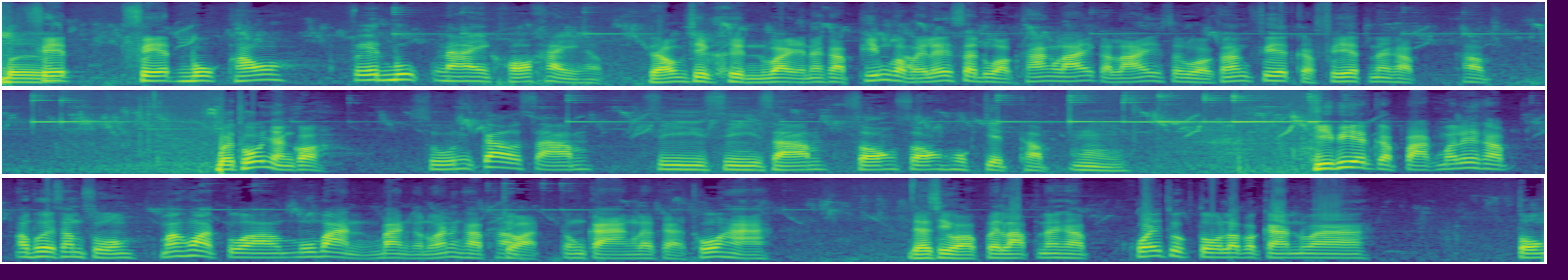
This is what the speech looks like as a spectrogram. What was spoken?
เบอร์เฟซเฟซบุ๊กเขา เฟซบุ๊กนายขอไข่ครับ เดี๋ยวผมจะขึ้นไว้นะครับ พิมพ์เข้าไปเลยสะดวกทางไลน์กับไลน์สะดวกทางเฟซกับเฟซนะครับครับ เบอร์โทรอย่างก่อน093 443 2267 ครับ อืม GPS กับปากมาเลยครับอำเภอซัมซุงมาฮอดตัวหมู่บ้านบ้านกันวันนะครับ ครับ จอดตรงกลางแล้วก็โทรหา เดี๋ยวสิออกไปรับนะครับควายทุกตัวรับประกันว่า ตรง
